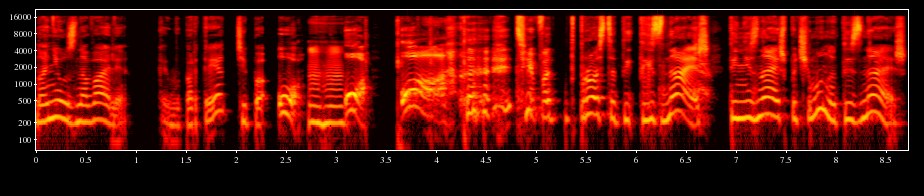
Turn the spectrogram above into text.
но они узнавали как бы портрет, типа «О! Угу. О! О!» Типа просто ты, ты знаешь, ты не знаешь почему, но ты знаешь.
